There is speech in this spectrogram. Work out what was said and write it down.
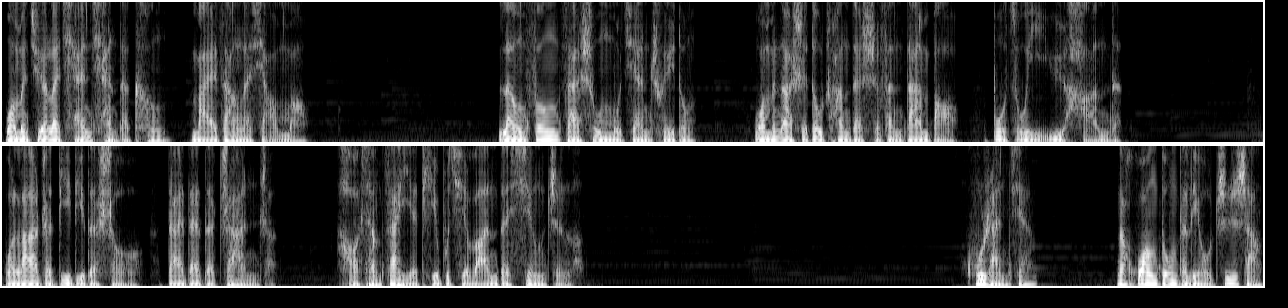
我们掘了浅浅的坑，埋葬了小猫。冷风在树木间吹动，我们那时都穿得十分单薄。不足以御寒的。我拉着弟弟的手，呆呆的站着，好像再也提不起玩的兴致了。忽然间，那晃动的柳枝上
